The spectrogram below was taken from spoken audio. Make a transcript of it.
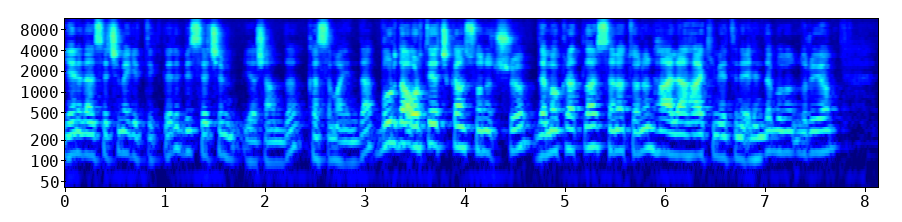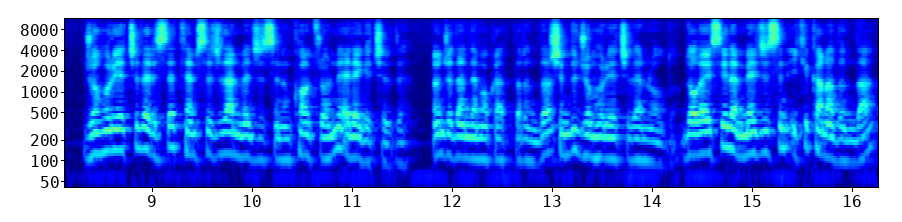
yeniden seçime gittikleri bir seçim yaşandı Kasım ayında. Burada ortaya çıkan sonuç şu, demokratlar senatonun hala hakimiyetini elinde bulunduruyor. Cumhuriyetçiler ise Temsilciler Meclisi'nin kontrolünü ele geçirdi. Önceden demokratların da şimdi cumhuriyetçilerin oldu. Dolayısıyla meclisin iki kanadında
